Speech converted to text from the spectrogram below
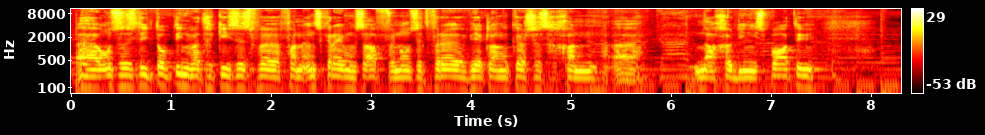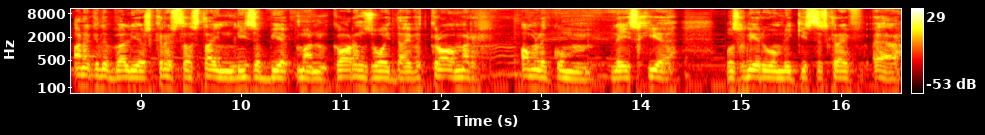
Uh ons is die top 10 wat gekies is vir van inskrywings af en ons het vir 'n week lange kursus gegaan uh na Goudini Spa toe. Anneke de Villiers, Christa Stein, Lise Beekman, Karen Zooi, David Kramer, almal het kom les gee. Ons geleer hoe om liedjies te skryf uh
